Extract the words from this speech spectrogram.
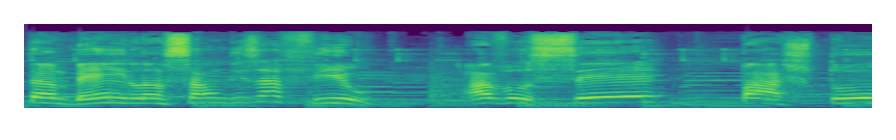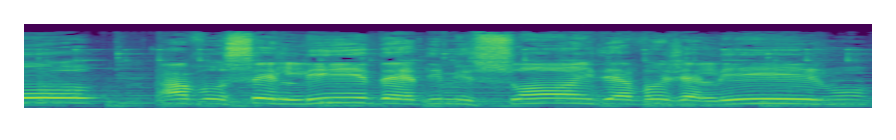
também lançar um desafio a você, pastor, a você, líder de missões, de evangelismo,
